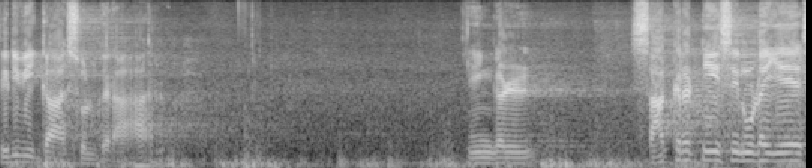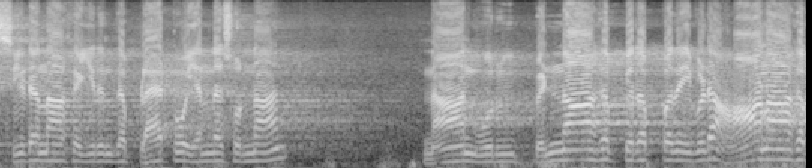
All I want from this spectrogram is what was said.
திருவிக்கா சொல்கிறார் நீங்கள் சாக்ரட்டீஸினுடைய சீடனாக இருந்த பிளாட்டோ என்ன சொன்னான்? நான் ஒரு பெண்ணாக பிறப்பதை விட ஆணாக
